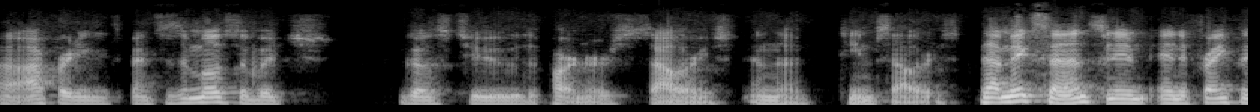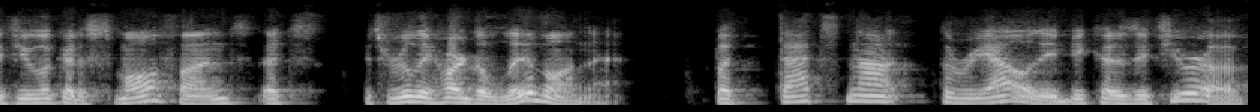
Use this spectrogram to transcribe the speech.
uh, operating expenses, and most of which goes to the partners' salaries and the team salaries. That makes sense. And, and frankly, if you look at a small fund, that's it's really hard to live on that. But that's not the reality because if you're a,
